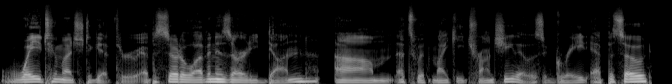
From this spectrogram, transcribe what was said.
Way too much to get through. Episode 11 is already done. Um, that's with Mikey Tranchi. That was a great episode.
